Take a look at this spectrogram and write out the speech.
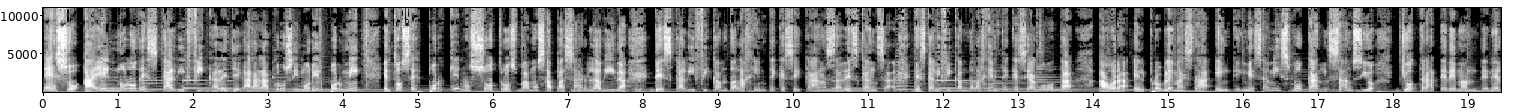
Eso a él no lo descalifica de llegar a la cruz y morir por mí. Entonces, ¿por qué nosotros vamos a pasar la vida descalificando a la gente que se cansa, descansa, descalificando a la gente que se agota? Ahora, el problema está en que en ese mismo cansancio yo trate de mantener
